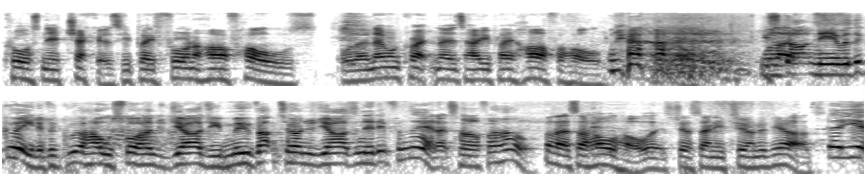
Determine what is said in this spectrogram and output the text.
course near Chequers. He played four and a half holes, although no one quite knows how you play half a hole. You start near with the green. If a gr- hole's 400 yards, you move up 200 yards and hit it from there. That's half a hole. well, that's a whole hole. It's just only 200 yards. No, yeah.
